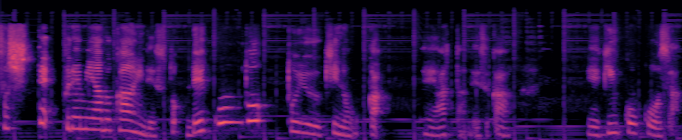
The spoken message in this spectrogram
そして、プレミアム会員ですと、レコードという機能が、えー、あったんですが、え銀行口座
